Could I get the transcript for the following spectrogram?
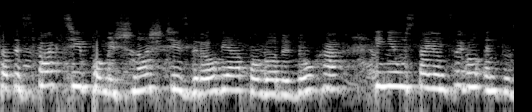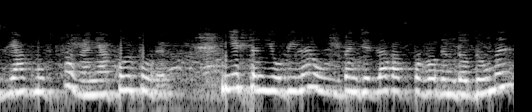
satysfakcji, pomyślności, zdrowia, pogody ducha i nieustającego entuzjazmu w tworzenia kultury. Niech ten jubileusz będzie dla Was powodem do dumy,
